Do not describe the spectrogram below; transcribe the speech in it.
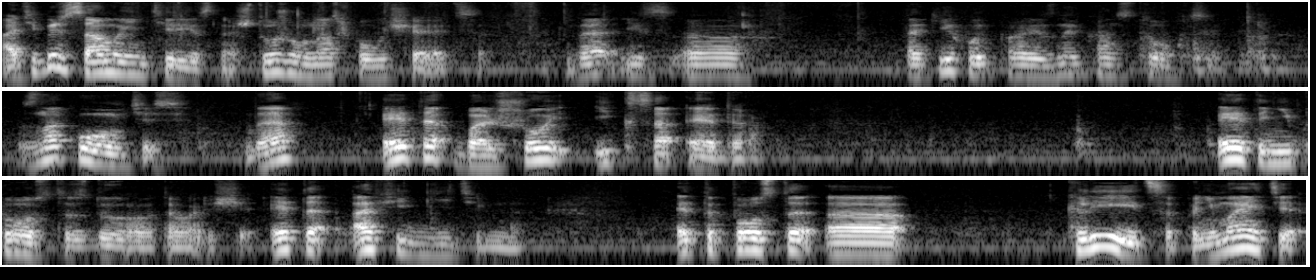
А теперь самое интересное, что же у нас получается, да, из э, таких вот прорезных конструкций. Знакомьтесь, да, это большой иксаэдр. Это не просто здорово, товарищи, это офигительно. Это просто э, клеится, понимаете,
